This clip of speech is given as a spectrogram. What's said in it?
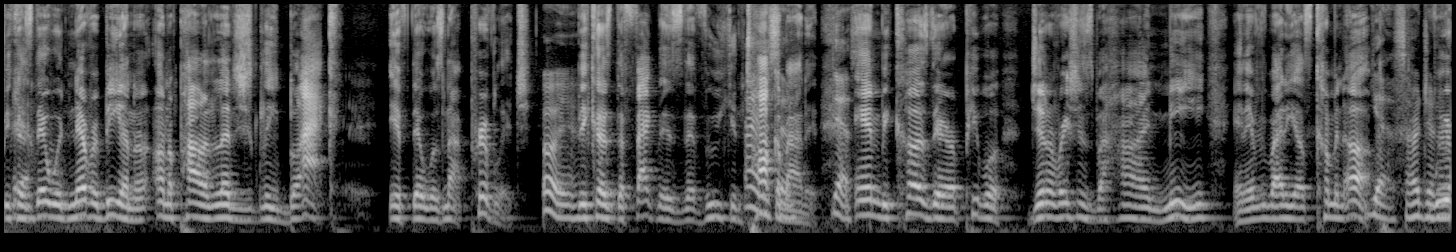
because Yeah. there would never be an unapologetically black if there was not privilege. Oh, yeah. Because the fact is that we can talk about it. Yes. And because there are people generations behind me and everybody else coming up. Yes, our generation. We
